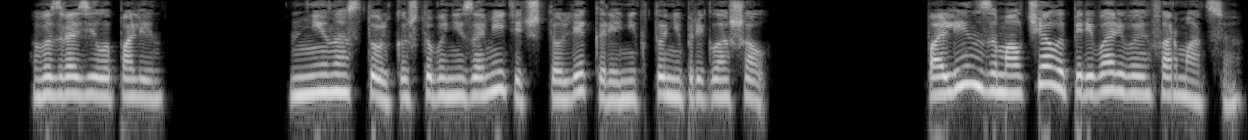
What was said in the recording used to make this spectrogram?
— возразила Полин. Не настолько, чтобы не заметить, что лекаря никто не приглашал. Полин замолчала, переваривая информацию.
